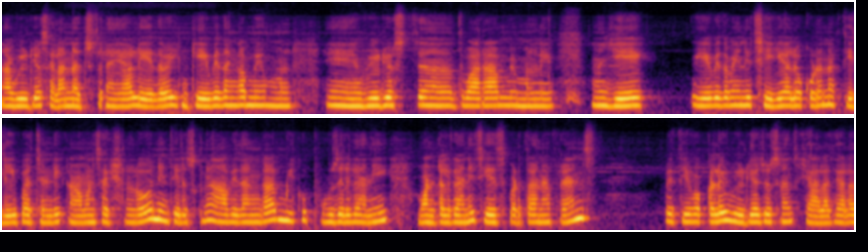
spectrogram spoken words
నా వీడియోస్ ఎలా నచ్చుతున్నాయో లేదో ఇంకే విధంగా మిమ్మల్ని వీడియోస్ ద్వారా మిమ్మల్ని ఏ ఏ విధమైన చేయాలో కూడా నాకు తెలియపరచండి. కామెంట్ సెక్షన్లో నేను తెలుసుకుని ఆ విధంగా మీకు పూజలు కానీ వంటలు కానీ చేసి పెడతాను ఫ్రెండ్స్. ప్రతి ఒక్కళ్ళు వీడియో చూసినందుకు చాలా చాలా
